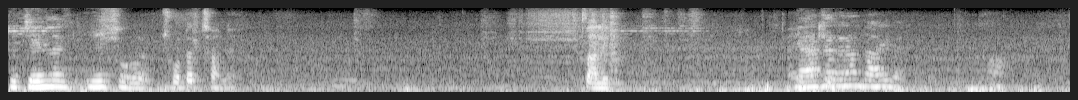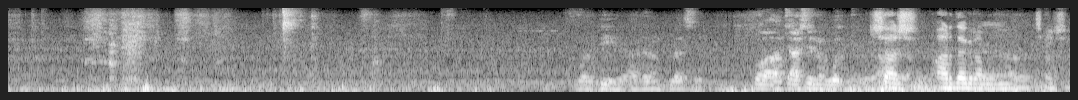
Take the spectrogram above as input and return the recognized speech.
ते चेनला हे छोटाच छान आहे. चालेल. हा. वरती आहे, प्लस आहे. चारशे नव्वद मिळाले. चारशे अर्धा ग्राम चारशे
